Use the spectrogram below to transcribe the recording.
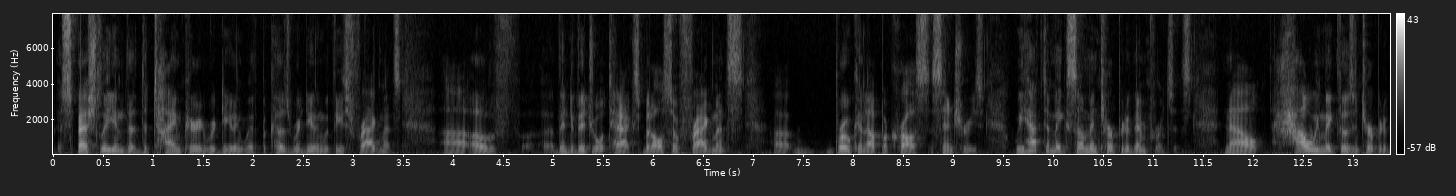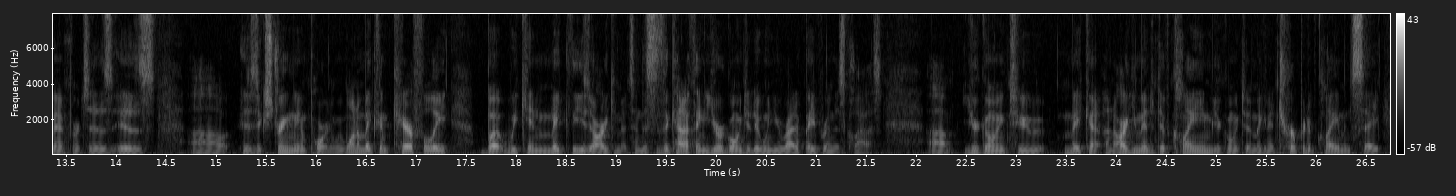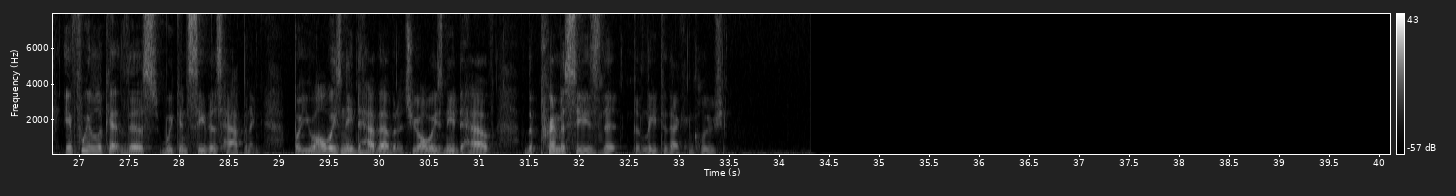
especially in the, the time period we're dealing with, because we're dealing with these fragments uh, of, of, individual texts, but also fragments uh, broken up across centuries. We have to make some interpretive inferences. Now, how we make those interpretive inferences is uh, is extremely important. We want to make them carefully, but we can make these arguments. And this is the kind of thing you're going to do when you write a paper in this class. Um, you're going to make a, an argumentative claim, you're going to make an interpretive claim and say, if we look at this, we can see this happening. But you always need to have evidence. You always need to have the premises that, that lead to that conclusion.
